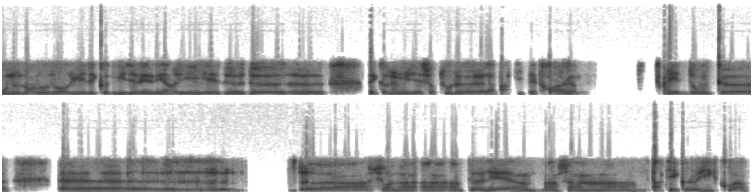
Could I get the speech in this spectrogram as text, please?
on nous demande aujourd'hui d'économiser l'énergie et de de- d'économiser surtout le- la partie pétrole. Et donc, euh, euh, euh, sur un, peu les, un, un- parti écologique, quoi.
